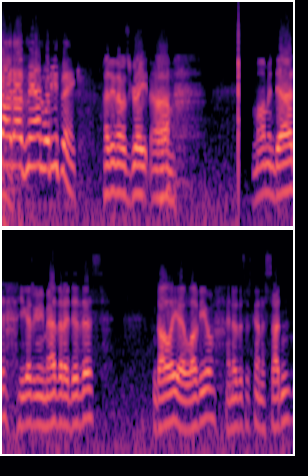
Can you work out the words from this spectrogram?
Skydive, man. What do you think? I think that was great. Um, Mom and Dad, you guys are gonna be mad that I did this. Dolly, I love you. I know this is kind of sudden,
